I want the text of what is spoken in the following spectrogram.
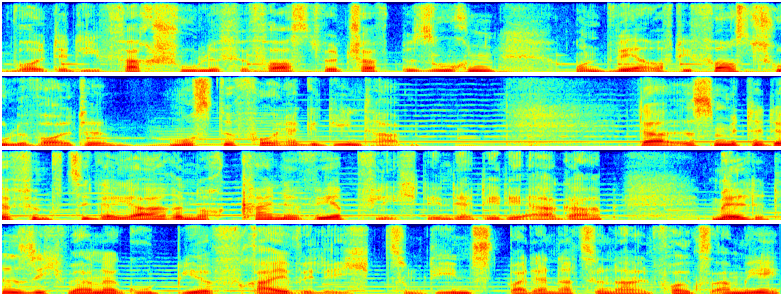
wollte die Fachschule für Forstwirtschaft besuchen und wer auf die Forstschule wollte, musste vorher gedient haben. Da es Mitte der 50er Jahre noch keine Wehrpflicht in der DDR gab, meldete sich Werner Gutbier freiwillig zum Dienst bei der Nationalen Volksarmee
